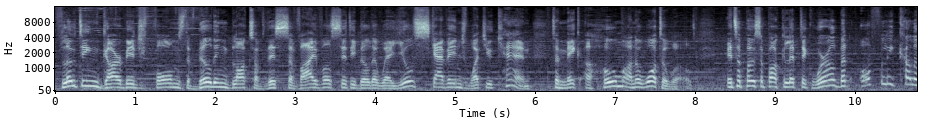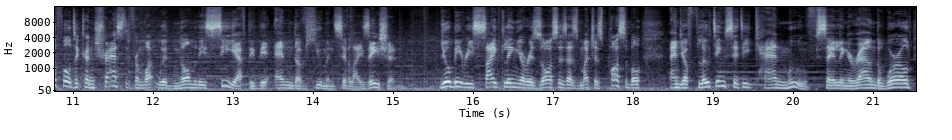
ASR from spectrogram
Floating garbage forms the building blocks of this survival city builder where you'll scavenge what you can to make a home on a water world. It's a post-apocalyptic world, but awfully colorful to contrast it from what we'd normally see after the end of human civilization. You'll be recycling your resources as much as possible, and your floating city can move, sailing around the world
